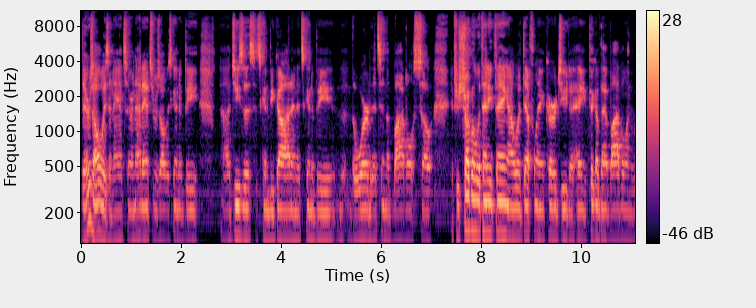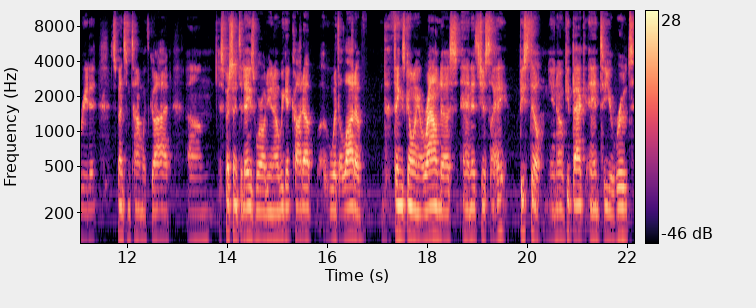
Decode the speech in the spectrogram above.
there's always an answer. And that answer is always going to be uh, Jesus, it's going to be God, and it's going to be the, the, word that's in the Bible. So if you're struggling with anything, I would definitely encourage you to, hey, pick up that Bible and read it, spend some time with God. Um, especially in today's world, you know, we get caught up with a lot of the things going around us, and it's just like, hey, be still. You know, get back into your roots,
